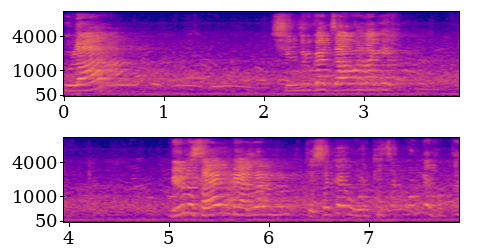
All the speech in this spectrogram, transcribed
तुला सिंधुदुर्गात जावं लागेल. मी म्हणलं साहेब मी अजून तसं काही ओळखीचं कोण नाही फक्त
